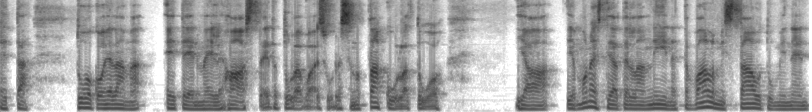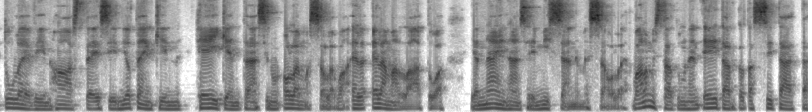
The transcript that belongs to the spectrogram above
että tuoko elämä eteen meille haasteita tulevaisuudessa, no takulla tuo. Ja, ja monesti ajatellaan niin, että valmistautuminen tuleviin haasteisiin jotenkin heikentää sinun olemassa olevaa el- elämänlaatua, ja näinhän se ei missään nimessä ole. Valmistautuminen ei tarkoita sitä, että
